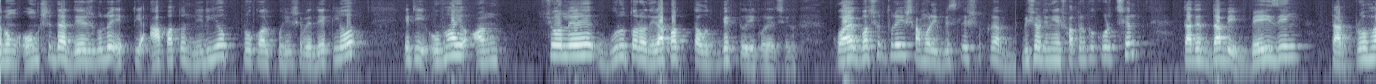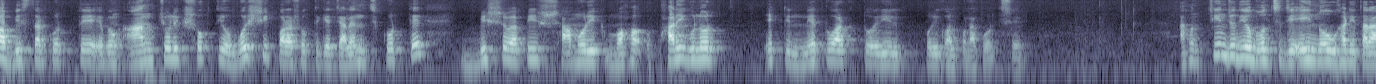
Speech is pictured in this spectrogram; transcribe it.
এবং অংশীদার দেশগুলো একটি আপাত নিরীহ প্রকল্প হিসেবে দেখলেও এটি উভয় অঞ্চলে গুরুতর নিরাপত্তা উদ্বেগ তৈরি করেছে। কয়েক বছর ধরেই সামরিক বিশ্লেষকরা বিষয়টি নিয়ে সতর্ক করছেন। তাদের দাবি, বেইজিং তার প্রভাব বিস্তার করতে এবং আঞ্চলিক শক্তি ও বৈশ্বিক পরাশক্তিকে চ্যালেঞ্জ করতে বিশ্বব্যাপী সামরিক মহা ফাঁড়িগুলোর একটি নেটওয়ার্ক তৈরির পরিকল্পনা করছে। এখন চীন যদিও বলছে যে এই নৌঘাটি তারা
